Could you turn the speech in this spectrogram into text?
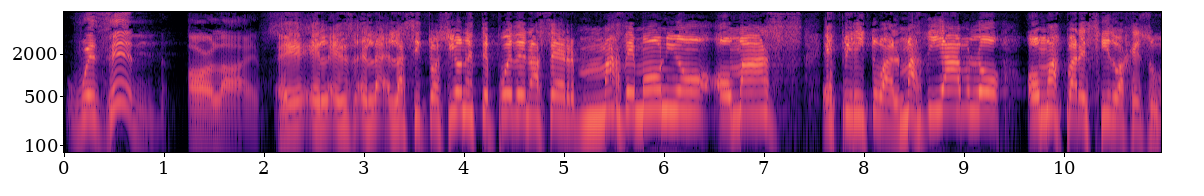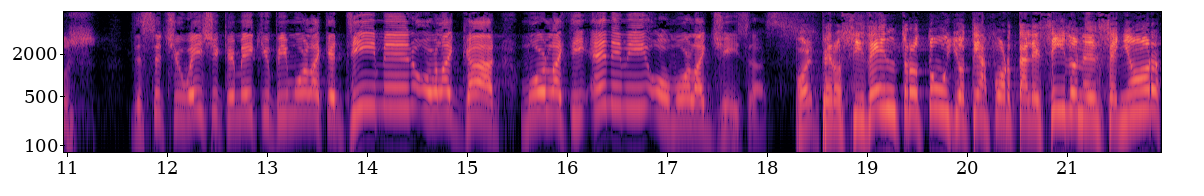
within our lives. Eh, el- el- la- las situaciones te pueden hacer más demonio o más espiritual, más diablo o más parecido a Jesús. The situation can make you be more like a demon or like God, more like the enemy or more like Jesus. Pero si dentro tuyo te ha fortalecido en el Señor,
